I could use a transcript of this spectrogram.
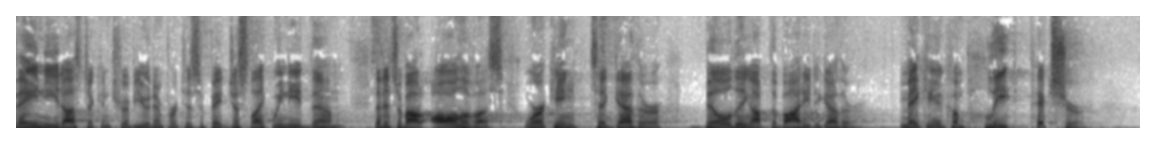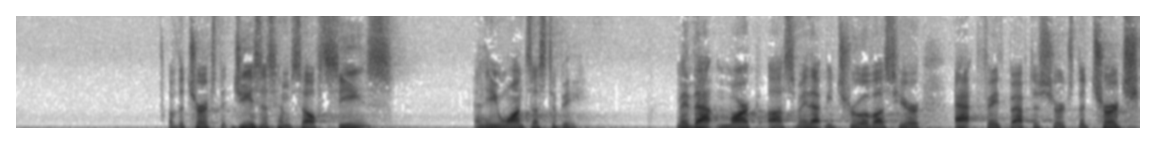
they need us to contribute and participate just like we need them. That it's about all of us working together, building up the body together, making a complete picture of the church that Jesus himself sees and he wants us to be. May that mark us. May that be true of us here at Faith Baptist Church. The church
